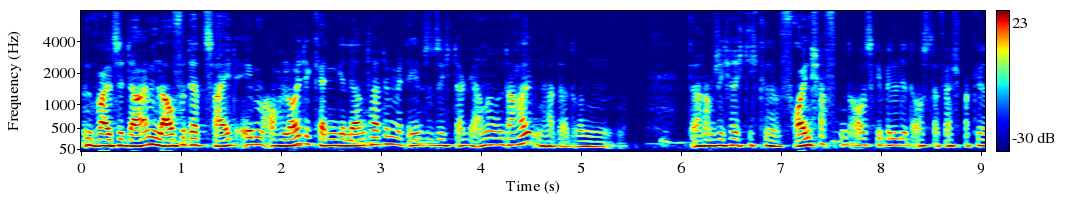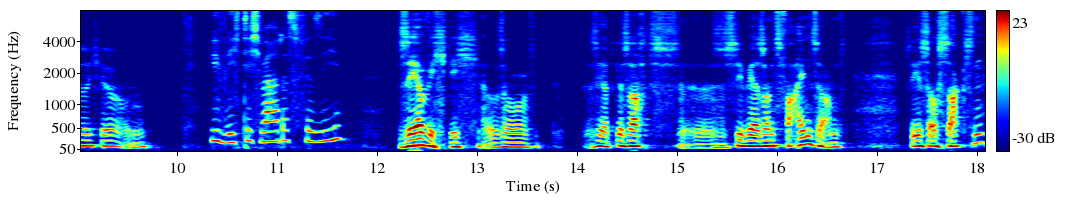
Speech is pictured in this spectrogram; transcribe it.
und weil sie da im Laufe der Zeit eben auch Leute kennengelernt hatte, mit denen sie sich da gerne unterhalten hat da drin. Da haben sich richtig Freundschaften draus gebildet aus der Vesperkirche. Und Wie wichtig war das für Sie? Sehr wichtig. Also Sie hat gesagt, sie wäre sonst vereinsamt. Sie ist aus Sachsen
